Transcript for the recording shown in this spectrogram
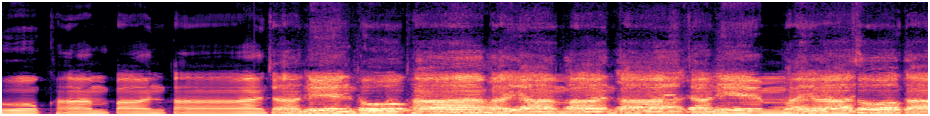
ทุกขมปันตาจะเนนทุกขาพยามปันตาจะนิมพยาโสกั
